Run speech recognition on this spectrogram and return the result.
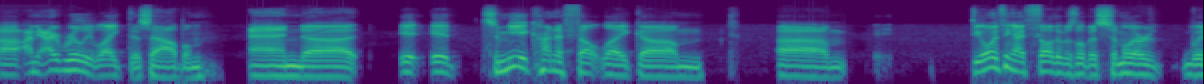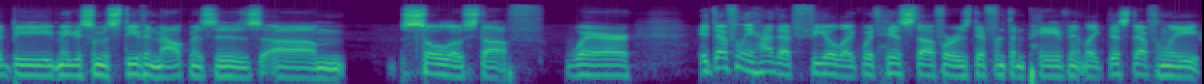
uh, I mean, I really like this album, and uh, it it to me it kind of felt like um, um, the only thing I thought that was a little bit similar would be maybe some of Stephen Malkmus's um, solo stuff, where it definitely had that feel like with his stuff where it was different than Pavement. Like this definitely,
